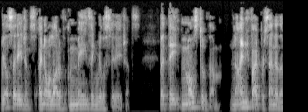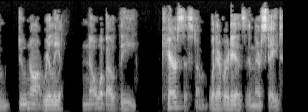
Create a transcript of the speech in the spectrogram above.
Real estate agents, I know a lot of amazing real estate agents, but they, most of them, 95% of them do not really know about the care system, whatever it is in their state,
